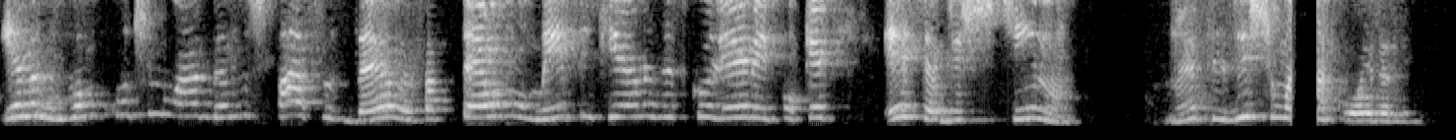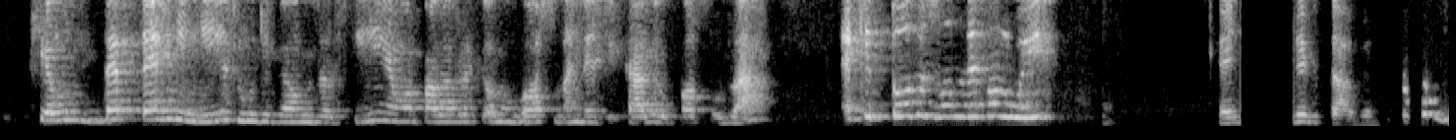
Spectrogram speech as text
E elas vão continuar dando os passos delas até o momento em que elas escolherem, porque esse é o destino. Né? Se existe uma coisa que é um determinismo, digamos assim, é uma palavra que eu não gosto, mas nesse caso eu posso usar, é que todos vamos evoluir. É inevitável. Todos.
